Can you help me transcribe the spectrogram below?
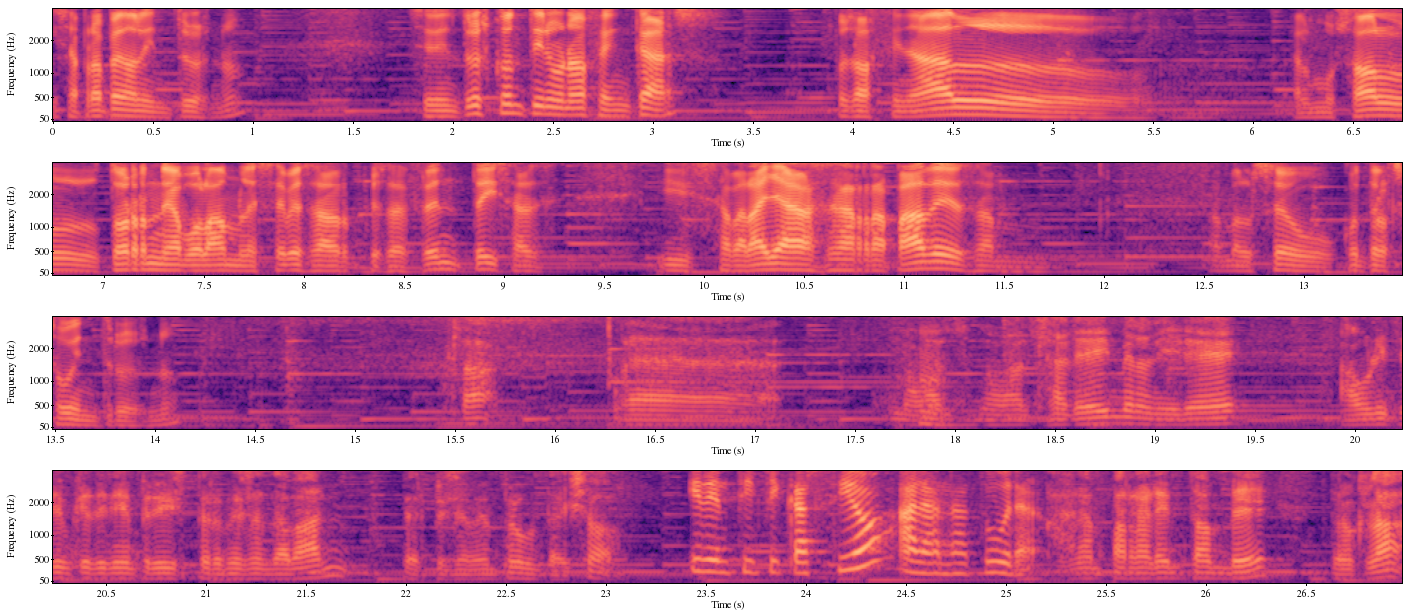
i s'apropa de l'intrus, no? Si l'intrus continua no fent cas, doncs al final el mussol torna a volar amb les seves arpes de frente i, s'ha- i s'abaralla esgarrapades amb, amb el seu, contra el seu intrus, no? Clar, eh, m'avanç- m'avançaré i me n'aniré a un ítem que teníem previst per més endavant per precisament preguntar això. Identificació a la natura. Ara en parlarem també, però clar,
